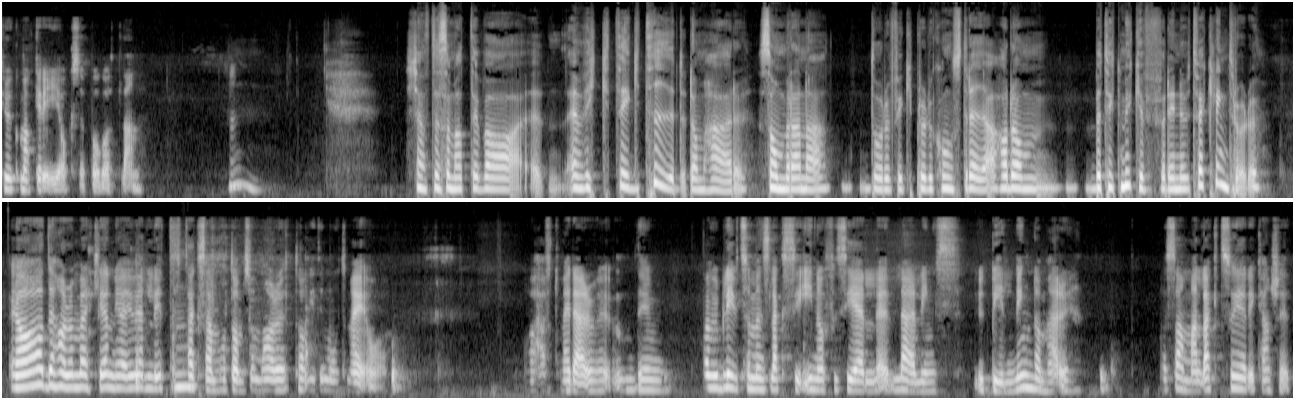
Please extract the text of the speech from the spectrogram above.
krukmakeri också på Gotland. Mm. Känns det som att det var en viktig tid de här somrarna då du fick produktionsdreja? Har de betytt mycket för din utveckling tror du? Ja, det har de verkligen. Jag är väldigt Mm. tacksam mot dem som har tagit emot mig och, och haft mig där. Det har väl blivit som en slags inofficiell lärlingsutbildning de här. Och sammanlagt så är det kanske ett,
